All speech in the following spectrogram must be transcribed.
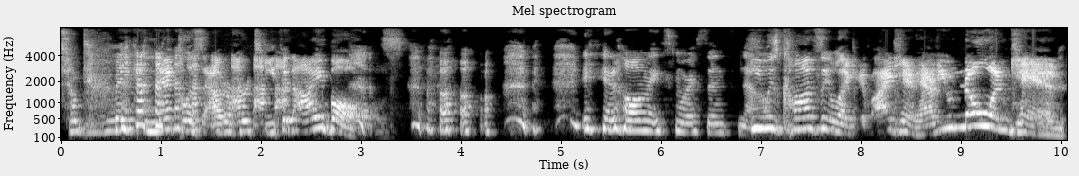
to make a necklace out of her teeth and eyeballs. it all makes more sense now. He was constantly like, "If I can't have you, no one can."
